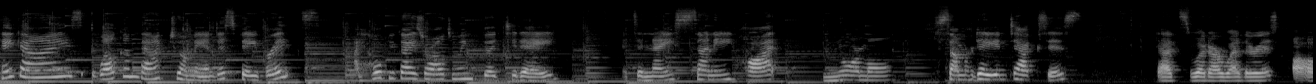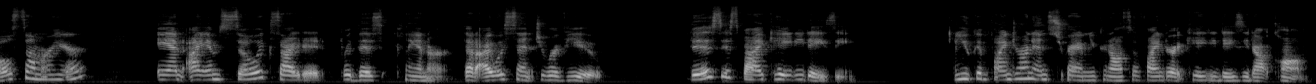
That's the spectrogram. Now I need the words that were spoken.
Hey guys, welcome back to Amanda's Favorites. I hope you guys are all doing good today. It's a nice, sunny, hot, normal summer day in Texas. That's what our weather is all summer here. And I am so excited for this planner that I was sent to review. This is by Katie Daisy. You can find her on Instagram. You can also find her at katiedaisy.com.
